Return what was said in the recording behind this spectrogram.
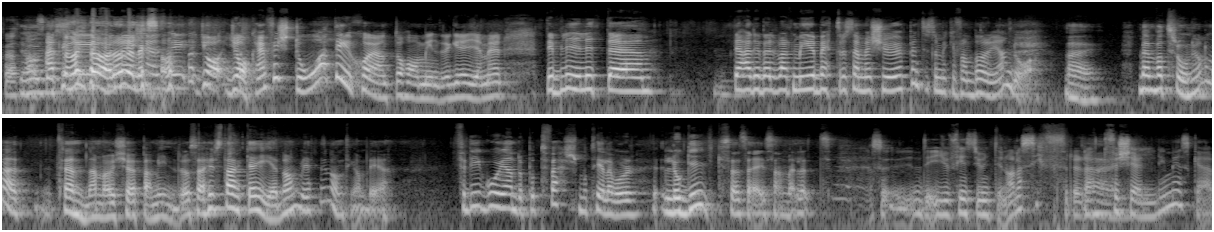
för att ja, man ska alltså kunna göra det. Liksom. det jag, jag kan förstå att det är skönt att ha mindre grejer men det blir lite... Det hade väl varit mer bättre att säga, men köp inte så mycket från början då. Nej. Men vad tror ni om de här trenderna med att köpa mindre? Och så här, hur starka är de? Vet ni någonting om det? För det går ju ändå på tvärs mot hela vår logik så att säga i samhället. Alltså, det finns ju inte några siffror Nej. att försäljning minskar.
